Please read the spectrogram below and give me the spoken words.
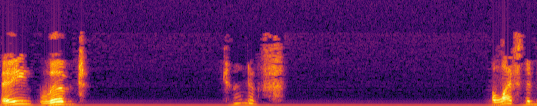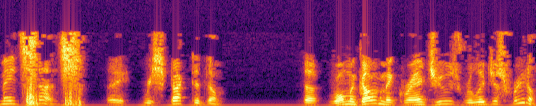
They lived kind of a life that made sense. They respected them the Roman government grant Jews religious freedom.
